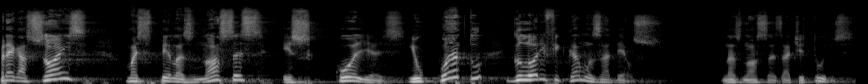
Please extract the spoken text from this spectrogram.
pregações, mas pelas nossas escolhas e o quanto glorificamos a Deus nas nossas atitudes.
